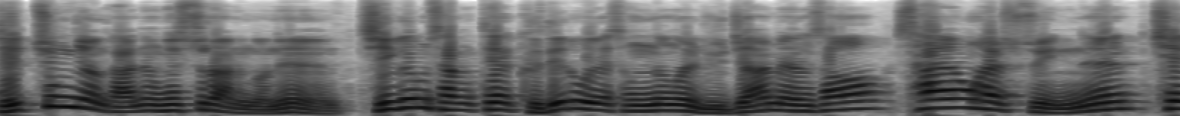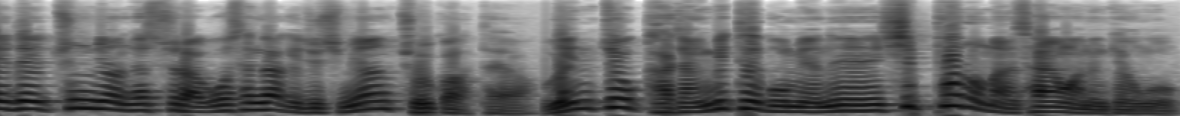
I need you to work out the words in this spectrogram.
재충전 가능 횟수라는 거는 지금 상태 그대로의 성능을 유지하면서 사용할 수 있는 최대 충전 횟수라고 생각해 주시면 좋을 것 같아요. 왼쪽 가장 밑에 보면은 10%만 사용하는 경우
